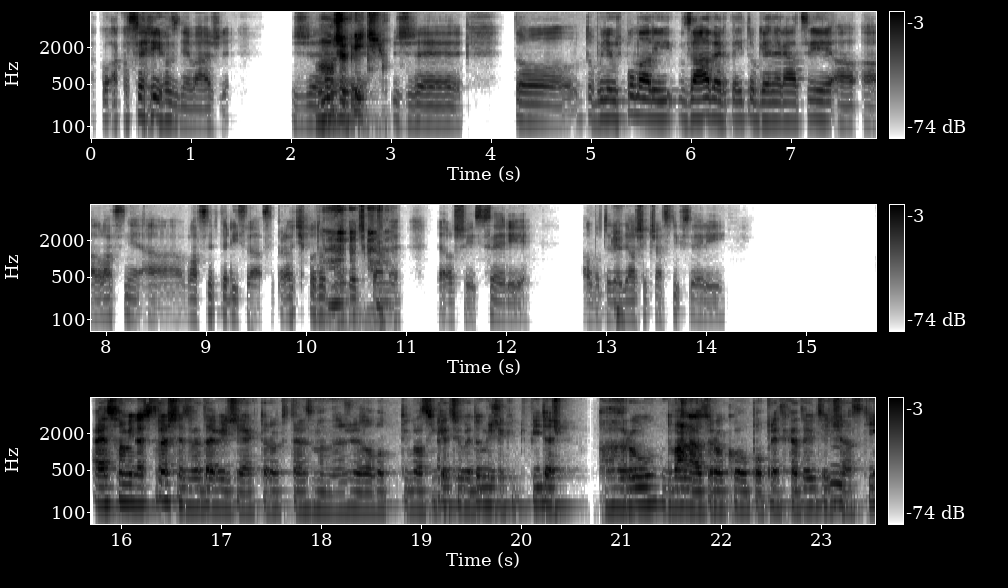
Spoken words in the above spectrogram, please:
ako, ako seriózne vážne. Že, Môže byť. Že to, to bude už pomaly záver tejto generácie a, a, vlastne, a vlastne vtedy sa asi pravdepodobne dočkáme ďalšej série, alebo teda ďalšej časti v sérii. A ja som ináč strašne zvedavý, že jak to Rockstar zmanažuje, lebo ty vlastne keď si uvedomíš, že keď vydaš hru 12 rokov po predchádzajúcej mm. časti,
